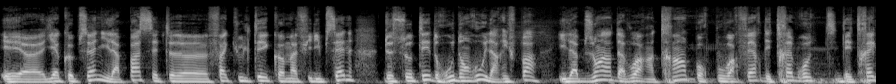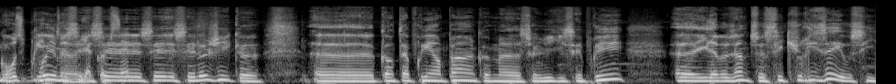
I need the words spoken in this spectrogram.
Et euh, Jacobsen, il a pas cette euh, faculté comme à Philipsen de sauter de roue en roue. Il arrive pas. Il a besoin d'avoir un train pour pouvoir faire des très gros, des très gros sprints. Oui, mais euh, c'est logique. Euh, quand tu as pris un pain comme euh, celui qui s'est pris, euh, il a besoin de se sécuriser aussi.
